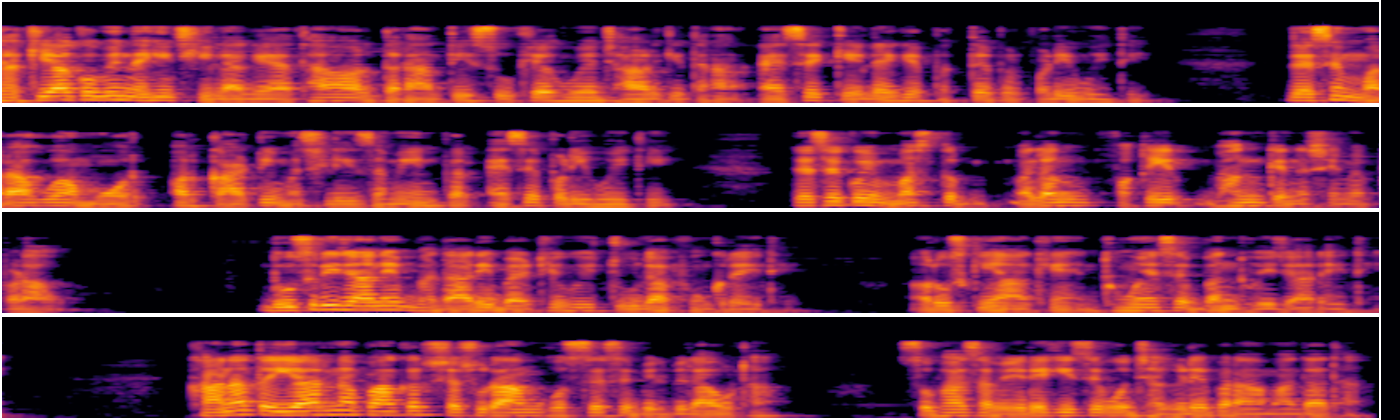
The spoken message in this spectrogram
ڈھکیا کو بھی نہیں چھیلا گیا تھا اور درانتی سوکھے ہوئے جھاڑ کی طرح ایسے کیلے کے پتے پر پڑی ہوئی تھی، جیسے مرا ہوا مور اور کاٹی مچھلی زمین پر ایسے پڑی ہوئی تھی، جیسے کوئی مست ملنگ فقیر بھنگ کے نشے میں پڑا ہو۔ دوسری جانب بھداری بیٹھی ہوئی چولہا پھونک رہی تھی اور اس کی آنکھیں دھوئیں سے بند ہوئی جا رہی تھیں۔ کھانا تیار نہ پا کر ششورام غصے سے بلبلا اٹھا۔ صبح سویرے ہی سے وہ جھگڑے پر آمادہ تھا۔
